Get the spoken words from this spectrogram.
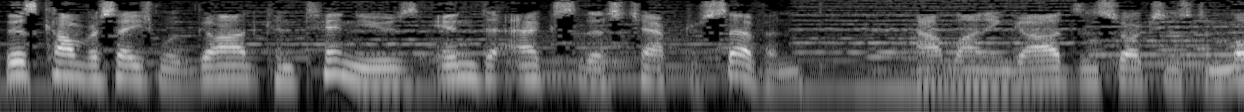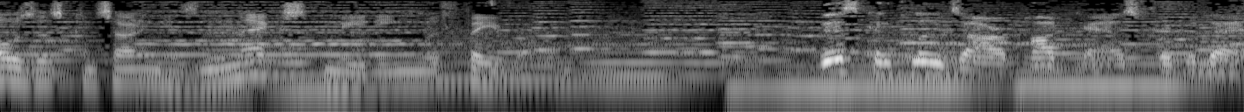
This conversation with God continues into Exodus chapter 7 outlining God's instructions to Moses concerning his next meeting with Pharaoh. This concludes our podcast for today.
